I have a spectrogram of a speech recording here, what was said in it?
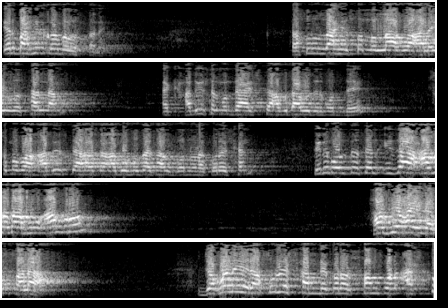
এর বাহির কোন ব্যবস্থা নেই। রাসুল্লাহ সাল্লাহ আলাই ওসাল্লাম এক হাদিসের মধ্যে আসছে, আবু দাউদের মধ্যে। সম্ভব হাদিসটা হয়তো আবু হুদাইফা বর্ণনা করেছেন। তিনি বলতেছেন, ইজা আজাদাহু আমরুন যখন এই রাসুলের সামনে কোন সংকট আসত,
